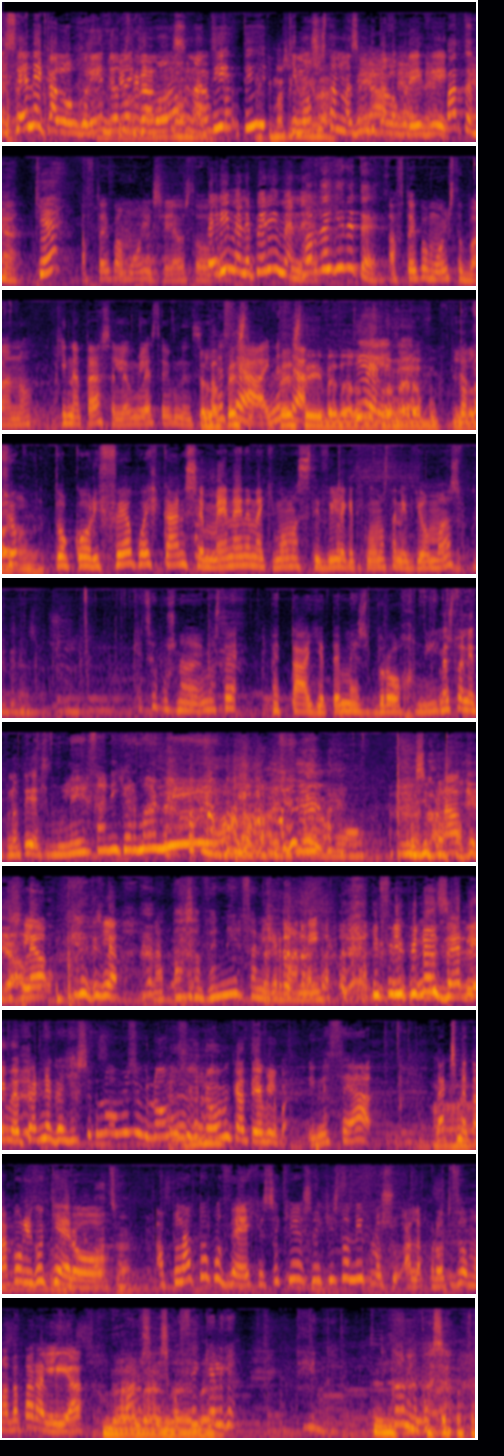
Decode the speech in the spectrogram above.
Εσένα η Καλογρίδη όταν κοιμόσουν. Τι, τι Κοιμάσαι κοιμόσασταν και μαζί με την Θεά, Καλογρίδη; Πάρτε με. Και; Αυτό είπα μόλι, λέω στο. περίμενε, περίμενε. Μα δεν γίνεται. Αυτό είπα μόλι στον πάνω. Και η Νατάσα, λέω, μιλάει στο ύπνο της. Έλα, Είναι πες, θεά, είναι πες θεά. τι είπε τώρα Τι το έλεγε; τρομερό που Το, πιο, γελάγαμε. το κορυφαίο που έχει κάνει σε μένα είναι να κοιμόμαστε στη βίλα γιατί κοιμόμασταν οι δυο μας. Και έτσι όπως να είμαστε, πετάγεται, με σμπρώχνει. Μες στον ύπνο, τι Και μου λέει ήρθαν οι Γερμανοί. Την Ξυπνάω και της λέω, και της λέω Νατάσα, δεν ήρθαν οι Γερμανοί. Η Φιλιππινέζη παίρνει, με παίρνει αγκαλιά. Συγγνώμη, συγγνώμη, συγγνώμη, κάτι έβλεπα. Είναι θεά. Εντάξει, μετά από λίγο καιρό, απλά το αποδέχεσαι και συνεχίζεις τον ύπνο σου. Αλλά πρώτη εβδομάδα παραλία, Ναι, ο άλλος ναι, είχε ναι, σηκωθεί ναι. και έλεγε Τι γίνεται, τι; κάνω, Νατάσα.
